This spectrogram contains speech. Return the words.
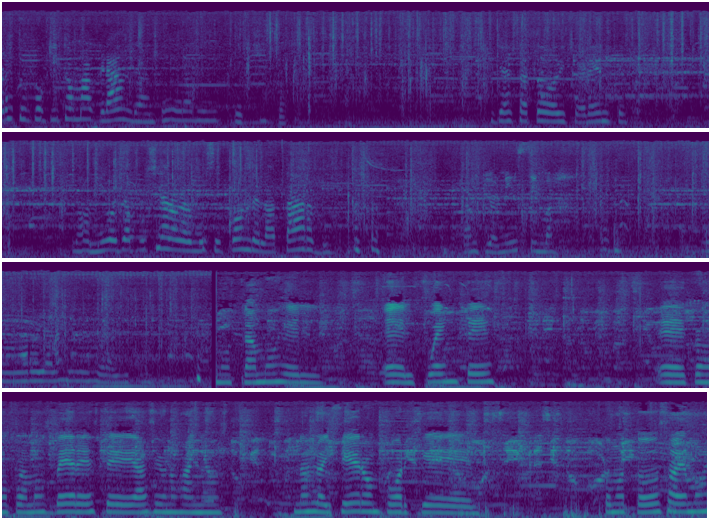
Ahora está un poquito más grande, antes era bien chiquito. Ya está todo diferente. Los amigos ya pusieron el musicón de la tarde. Campeonísima. ya las Mostramos el, el puente. Eh, como podemos ver, este hace unos años nos lo hicieron porque como todos sabemos,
